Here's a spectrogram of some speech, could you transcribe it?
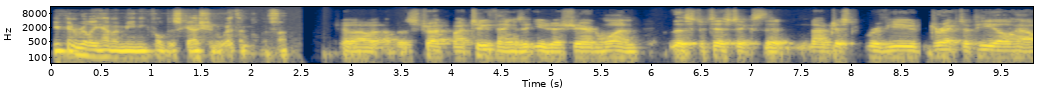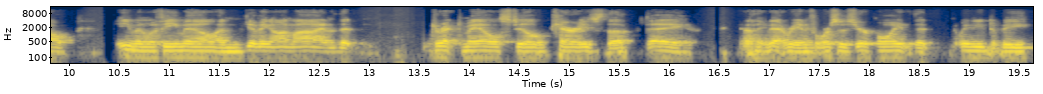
you can really have a meaningful discussion with them on the phone. Joe, I was struck by two things that you just shared. One, the statistics that I've just reviewed, direct appeal, how even with email and giving online, that direct mail still carries the day. And I think that reinforces your point that we need to be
